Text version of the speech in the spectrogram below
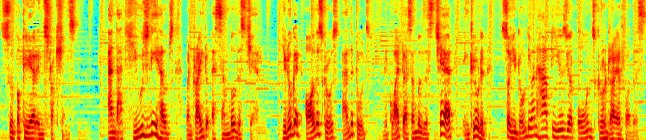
super clear instructions. And that hugely helps when trying to assemble this chair. You do get all the screws and the tools required to assemble this chair included, so you don't even have to use your own screwdriver for this.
